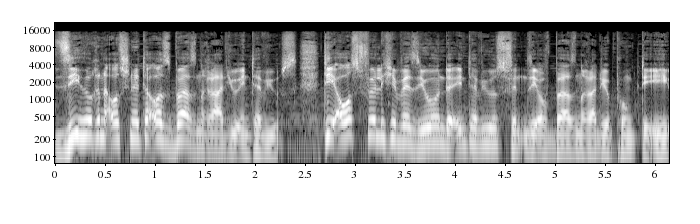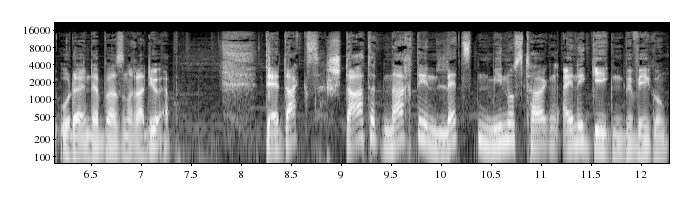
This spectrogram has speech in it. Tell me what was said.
Sie hören Ausschnitte aus Börsenradio-Interviews. Die ausführliche Version der Interviews finden Sie auf börsenradio.de oder in der Börsenradio-App. Der DAX startet nach den letzten Minustagen eine Gegenbewegung.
